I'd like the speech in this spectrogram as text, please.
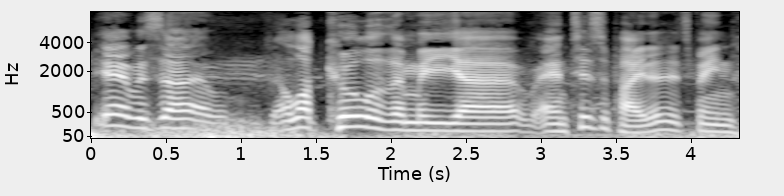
Yeah, it was uh, a lot cooler than we uh, anticipated. It's been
